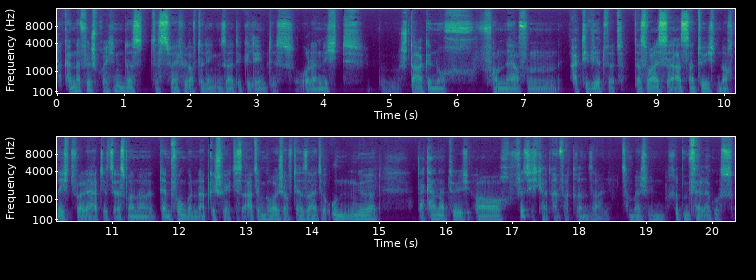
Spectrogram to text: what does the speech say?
oder kann dafür sprechen, dass das Zwerchfell auf der linken Seite gelähmt ist oder nicht stark genug von Nerven aktiviert wird. Das weiß der Arzt natürlich noch nicht, weil er hat jetzt erstmal eine Dämpfung und ein abgeschwächtes Atemgeräusch auf der Seite unten gehört. Da kann natürlich auch Flüssigkeit einfach drin sein, zum Beispiel ein Rippenfellerguss.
